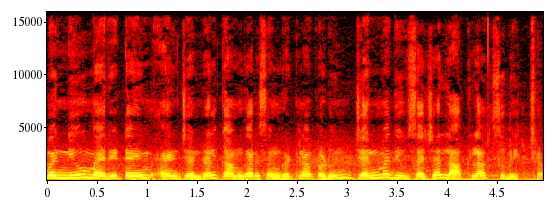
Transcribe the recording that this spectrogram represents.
व न्यू मॅरिटाईम अँड जनरल कामगार संघटनाकडून जन्मदिवसाच्या लाख लाख शुभेच्छा.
